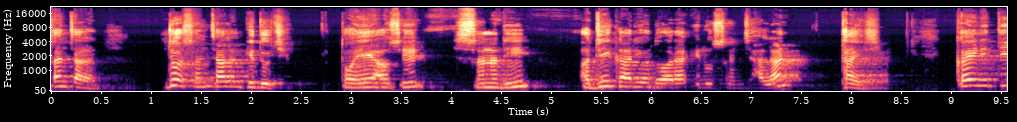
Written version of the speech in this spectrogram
સંચાલન. જો સંચાલન કીધું છે, તો એ આવશે સનદી અધિકારીઓ દ્વારા એનું સંચાલન થાય છે. કઈ નીતિ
